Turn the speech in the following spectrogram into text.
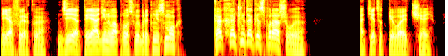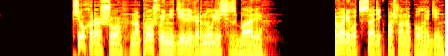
Я фыркаю. «Дед, ты один вопрос выбрать не смог?» Как хочу, так и спрашиваю». Отец отпивает чай. «Все хорошо. На прошлой неделе вернулись с Бали. Варя вот в садик пошла на полный день.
